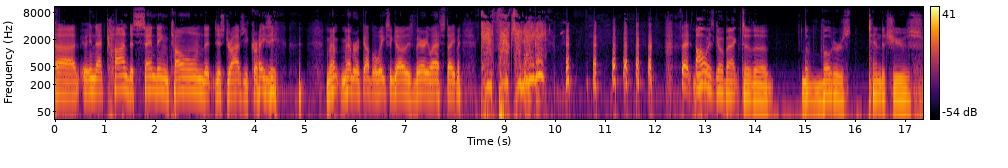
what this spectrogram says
uh, in that condescending tone that just drives you crazy. Remember a couple of weeks ago, this very last statement, get vaccinated. that I always go back to the the voters tend to choose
